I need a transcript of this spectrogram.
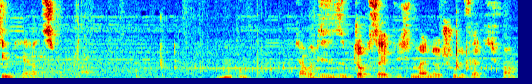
Zinkherz. Ich habe diesen Job seit ich in meiner Schule fertig war.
